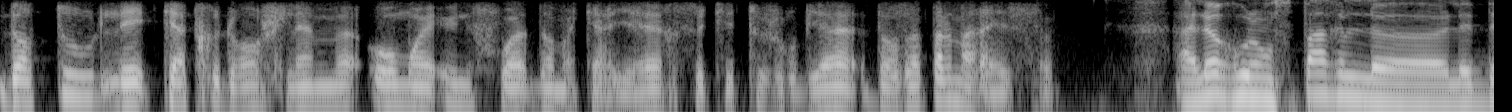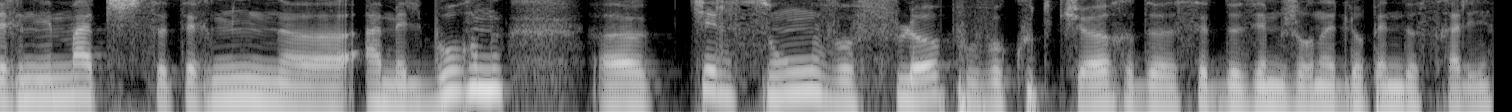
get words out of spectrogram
dans tous les quatre grands chelems au moins une fois dans ma carrière, ce qui est toujours bien dans un palmarès. À l'heure où l'on se parle, les derniers matchs se terminent à Melbourne. Quels sont vos flops ou vos coups de cœur de cette deuxième journée de l'Open d'Australie?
